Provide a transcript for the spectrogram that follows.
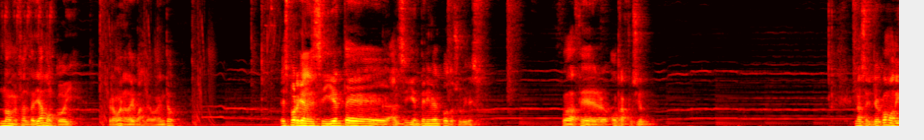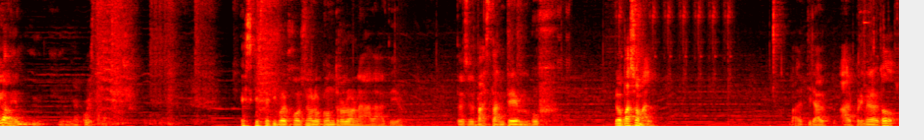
No, me faltaría Mokoi. Pero bueno, da igual, de momento. Es porque en siguiente, al siguiente nivel puedo subir eso. Puedo hacer otra fusión. No sé, yo como digo, a mí me cuesta. Es que este tipo de juegos no lo controlo nada, tío. Entonces es bastante. Uf. Lo paso mal. Vale, tira al, al primero de todos.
